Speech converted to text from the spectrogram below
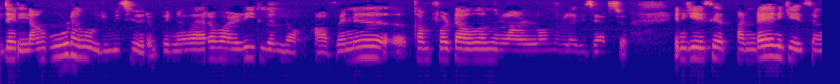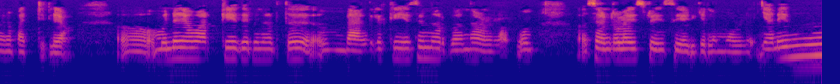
ഇതെല്ലാം കൂടെ അങ്ങ് ഒരുമിച്ച് വരും. പിന്നെ വേറെ വഴിയില്ലല്ലോ. അവന് കംഫർട്ട് ആവുക എന്നുള്ളതാണല്ലോ എന്നുള്ളത് വിചാരിച്ചു. എനിക്ക് എ സി പണ്ടേ എനിക്ക് എ സി അങ്ങനെ പറ്റില്ല. മുന്നേ ഞാൻ വർക്ക് ചെയ്തിരുന്നിടത്ത് ബാങ്കിലൊക്കെ എ സി നിർബന്ധമാണല്ലോ. അപ്പം സെൻട്രലൈസ്ഡ് എ സി ആയിരിക്കുമല്ലോ മുകളിൽ ഞാൻ എന്നും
